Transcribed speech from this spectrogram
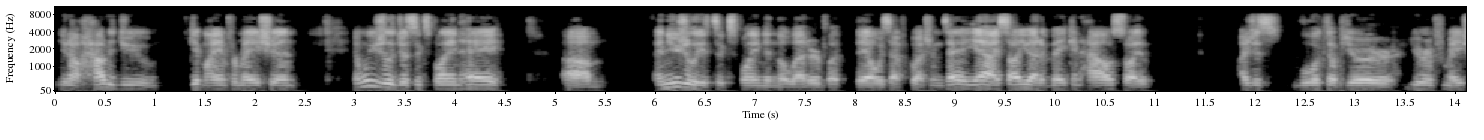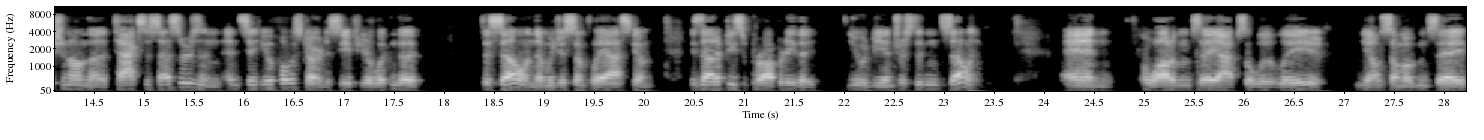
You know, how did you get my information? And we usually just explain, hey, um, and usually it's explained in the letter, but they always have questions. Hey, yeah, I saw you had a vacant house, so I I just looked up your your information on the tax assessors and, and sent you a postcard to see if you're looking to to sell. And then we just simply ask them, is that a piece of property that you would be interested in selling? And a lot of them say absolutely. You know, some of them say,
